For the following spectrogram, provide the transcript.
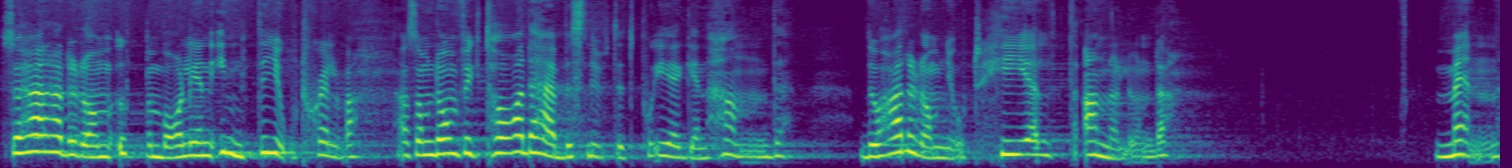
Så här hade de uppenbarligen inte gjort själva. Alltså om de fick ta det här beslutet på egen hand, då hade de gjort helt annorlunda. Men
